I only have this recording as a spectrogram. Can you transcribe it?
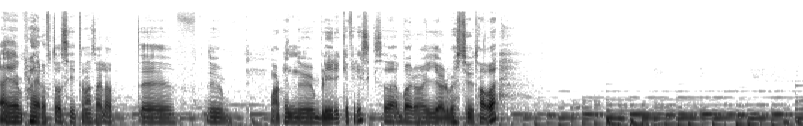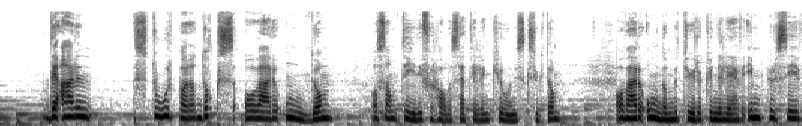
Jeg pleier ofte å si til meg selv at du Martin, du blir ikke frisk, så det er bare å gjøre det beste ut av det. Det er en stor paradoks å være ungdom og samtidig forholde seg til en kronisk sykdom. Å være ungdom betyr å kunne leve impulsiv,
